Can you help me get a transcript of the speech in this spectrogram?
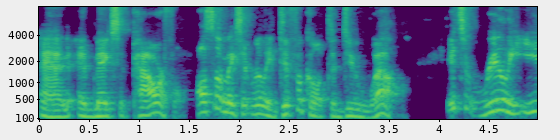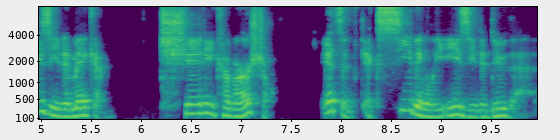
and it makes it powerful also it makes it really difficult to do well it's really easy to make a shitty commercial. It's exceedingly easy to do that.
